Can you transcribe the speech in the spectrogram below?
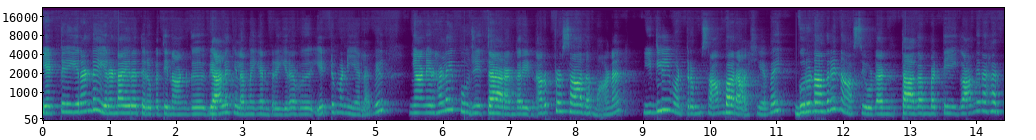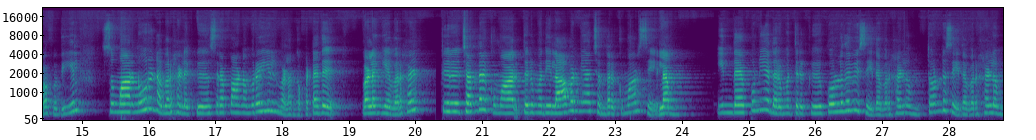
எட்டு இரண்டு இரண்டாயிரத்தி இருபத்தி நான்கு வியாழக்கிழமை அன்று இரவு எட்டு மணி அளவில் பூஜித்த அரங்கரின் அற்பிரசாதமான இட்லி மற்றும் சாம்பார் ஆகியவை குருநாதரின் ஆசியுடன் தாதம்பட்டி காந்திநகர் பகுதியில் சுமார் நூறு நபர்களுக்கு சிறப்பான முறையில் வழங்கப்பட்டது. வழங்கியவர்கள் திரு சந்திரகுமார் திருமதி லாவண்யா சந்திரகுமார் சேலம். இந்த புண்ணிய தர்மத்திற்கு பொருளுதவி செய்தவர்களும் தொண்டு செய்தவர்களும்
